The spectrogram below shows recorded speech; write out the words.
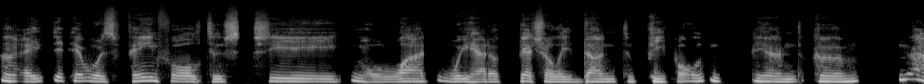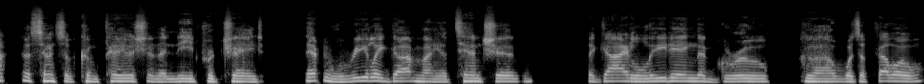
I it, it, was painful to see what we had officially done to people and um, a sense of compassion and need for change. That really got my attention. The guy leading the group uh, was a fellow.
